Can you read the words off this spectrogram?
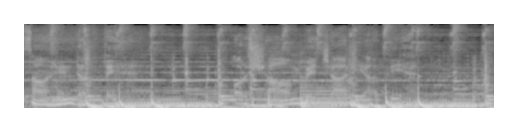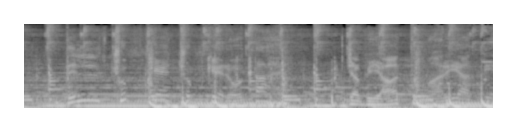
साहें डरते हैं और शाम बेचारी आती है। दिल छुपके छुपके रोता है, जब याद तुम्हारी आती है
